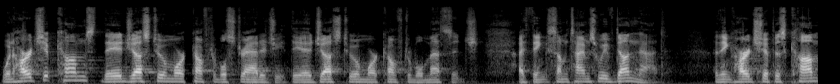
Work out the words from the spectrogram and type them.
when hardship comes, they adjust to a more comfortable strategy. They adjust to a more comfortable message. I think sometimes we've done that. I think hardship has come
